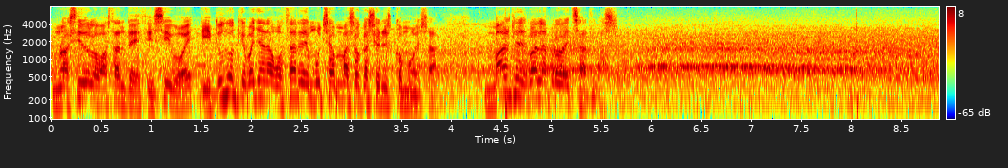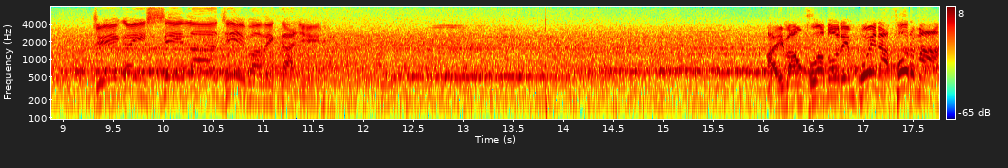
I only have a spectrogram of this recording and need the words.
No ha sido lo bastante decisivo, ¿eh? y dudo que vayan a gozar de muchas más ocasiones como esa. Más les vale aprovecharlas. Llega y se la lleva de calle. Ahí va un jugador en buena forma.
